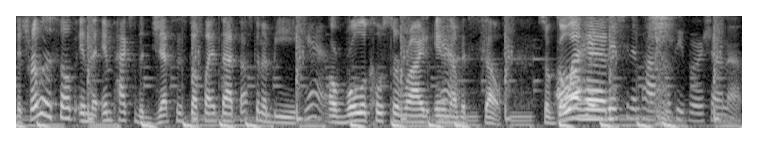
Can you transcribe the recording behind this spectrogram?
the trailer itself in the impacts of the jets and stuff like that. That's gonna be Yeah. a roller coaster ride in and of itself. So go All ahead. Mission Impossible people are showing up.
